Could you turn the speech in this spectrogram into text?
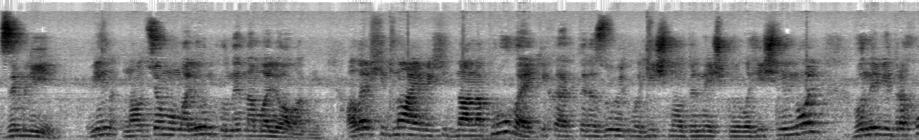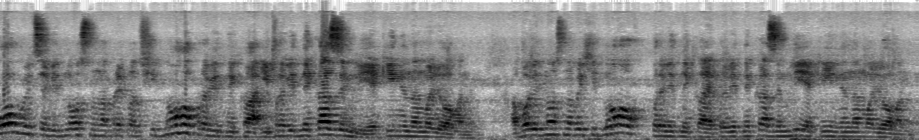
Землі, він на цьому малюнку не намальований. Але вхідна і вихідна напруга, які характеризують логічну одиничку і логічний ноль, вони відраховуються відносно, наприклад, вхідного провідника і провідника Землі, який не намальований. Або відносно вихідного провідника і провідника Землі, який не намальований.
